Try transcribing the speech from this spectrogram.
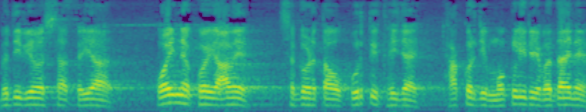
બધી વ્યવસ્થા તૈયાર. કોઈને કોઈ આવે સગવડતાઓ પૂરતી થઈ જાય, ઠાકોરજી મોકલી દે બધાને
